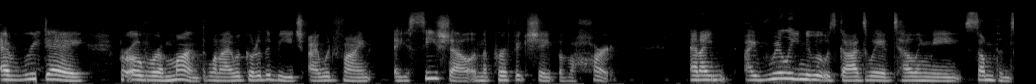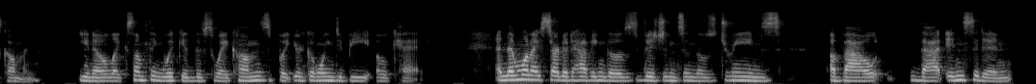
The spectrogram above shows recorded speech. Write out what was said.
every day for over a month when I would go to the beach, I would find a seashell in the perfect shape of a heart. And I I really knew it was God's way of telling me something's coming. You know, like something wicked this way comes, but you're going to be okay and then when i started having those visions and those dreams about that incident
